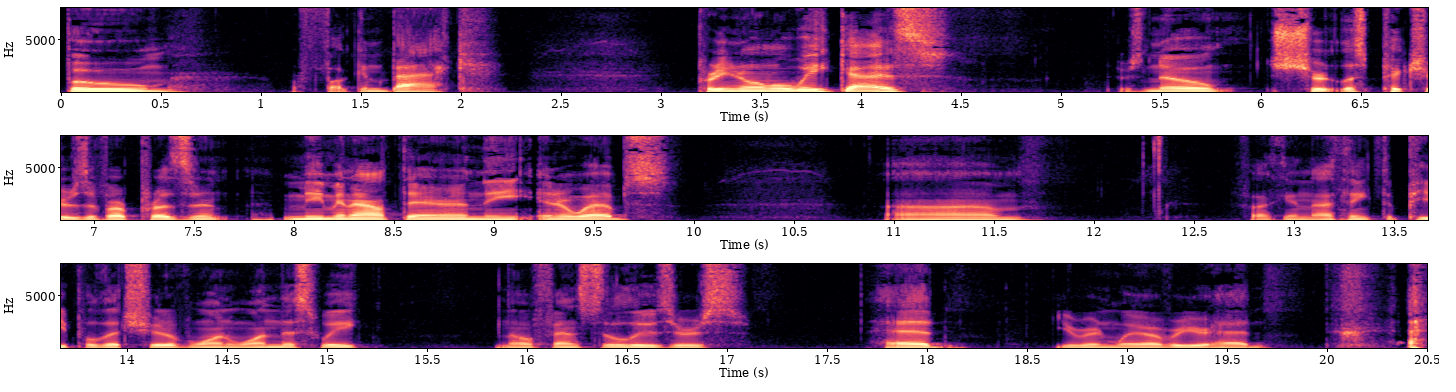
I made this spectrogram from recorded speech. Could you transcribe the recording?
Boom. We're fucking back. Pretty normal week, guys. There's no shirtless pictures of our president memeing out there in the interwebs. Um, fucking, I think the people that should have won won this week. No offense to the losers. Head, you're in way over your head.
